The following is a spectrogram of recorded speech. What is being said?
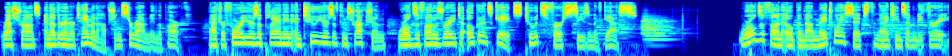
restaurants, and other entertainment options surrounding the park. After four years of planning and two years of construction, Worlds of Fun was ready to open its gates to its first season of guests. Worlds of Fun opened on May 26, 1973,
